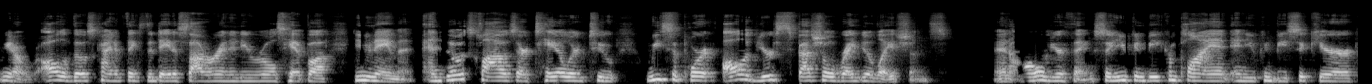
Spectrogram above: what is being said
you know all of those kind of things the data sovereignty rules hipaa you name it and those clouds are tailored to we support all of your special regulations and all of your things. So you can be compliant and you can be secure,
